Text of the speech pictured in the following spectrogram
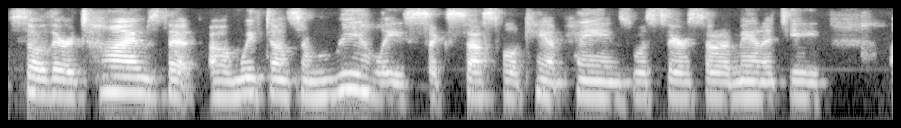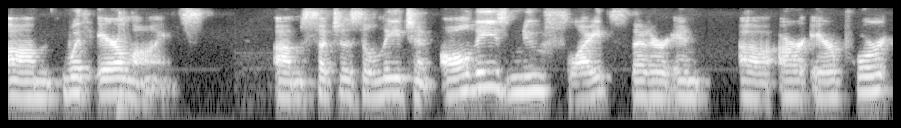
So there are times that um, we've done some really successful campaigns with Sarasota Manatee, um, with airlines, um, such as Allegiant. All these new flights that are in uh, our airport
